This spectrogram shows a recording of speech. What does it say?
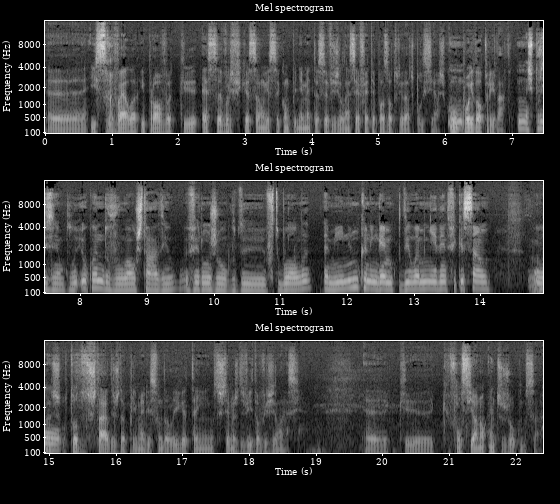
Uh, isso revela e prova que essa verificação, esse acompanhamento, essa vigilância é feita pelas autoridades policiais, com o uhum. apoio da autoridade. Mas, por exemplo, eu quando vou ao estádio ver um jogo de futebol, a mim nunca ninguém me pediu a minha identificação. Mas todos os estádios da primeira e segunda liga têm sistemas de videovigilância que, que funcionam antes do jogo começar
